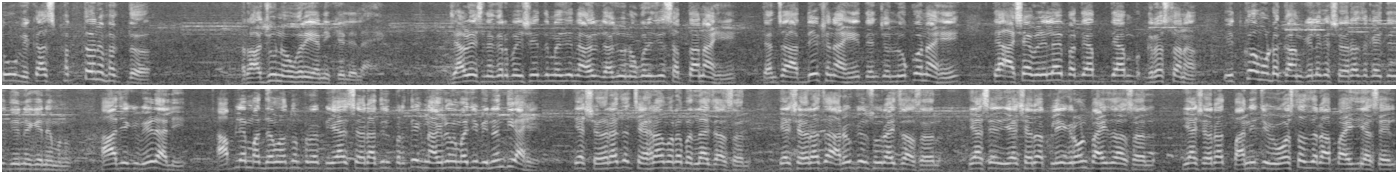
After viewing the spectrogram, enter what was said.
तो विकास फक्त आणि फक्त राजू नवघरे यांनी केलेला आहे. ज्यावेळेस नगर परिषदेमध्ये राजू नोकरीची सत्ता नाही त्यांचा अध्यक्ष नाही त्यांचे लोक नाही त्या अशा वेळेला प- त्या त्या ग्रस्तानं इतकं मोठं काम केलं की शहराचं काहीतरी देणं घेणं म्हणून. आज एक वेळ आली. आपल्या माध्यमातून प्र या शहरातील प्रत्येक नागरिकांना माझी विनंती आहे या शहराचा चेहरा मला बदलायचा असेल या शहराचं आरोग्य सुधारायचं असेल या श या शहरात प्लेग्राऊंड पाहिजे असेल या शहरात पाण्याची व्यवस्था जर पाहिजे असेल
